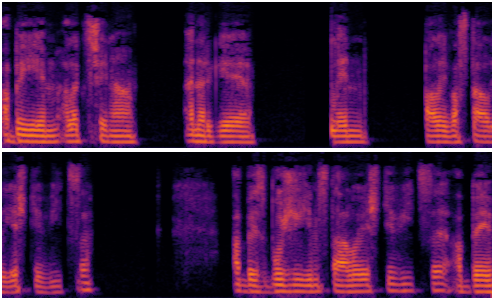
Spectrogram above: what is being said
aby jim elektřina, energie, plyn, paliva stály ještě více, aby zboží jim stálo ještě více, aby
